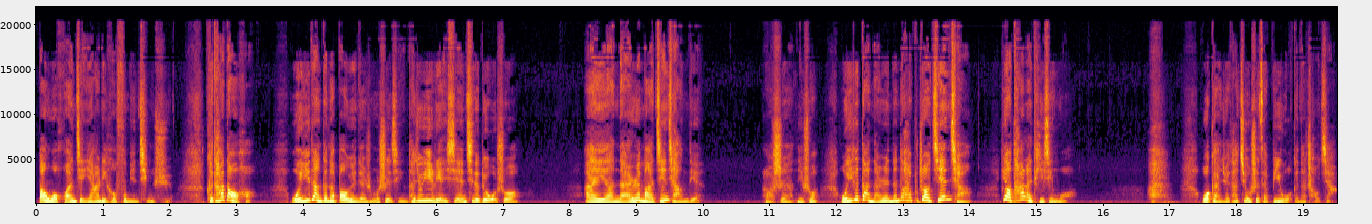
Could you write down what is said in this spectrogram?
帮我缓解压力和负面情绪。可他倒好，我一旦跟他抱怨点什么事情，他就一脸嫌弃的对我说：“哎呀，男人嘛，坚强点。”老师，你说我一个大男人，难道还不知道坚强？要他来提醒我？哎，我感觉他就是在逼我跟他吵架。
